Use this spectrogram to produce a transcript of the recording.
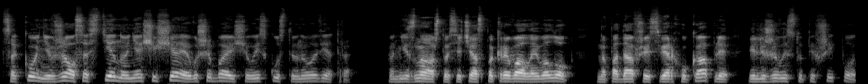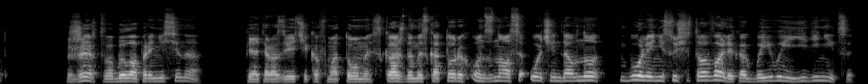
Цакони вжался в стену, не ощущая вышибающего искусственного ветра. Он не знал, что сейчас покрывало его лоб, нападавший сверху капли или же выступивший пот. Жертва была принесена. Пять разведчиков Матомы, с каждым из которых он знался очень давно, более не существовали как боевые единицы.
